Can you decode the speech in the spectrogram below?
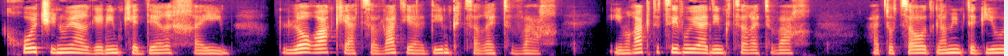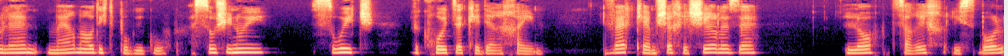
קחו את שינוי ההרגלים כדרך חיים, לא רק כהצבת יעדים קצרי טווח. אם רק תציבו יעדים קצרי טווח, התוצאות, גם אם תגיעו אליהן, מהר מאוד יתפוגגו. עשו שינוי, סוויץ', וקחו את זה כדרך חיים. וכהמשך ישיר לזה, לא צריך לסבול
